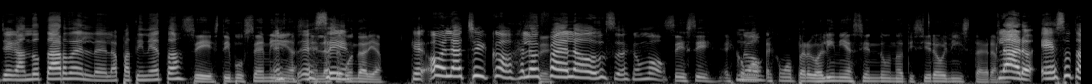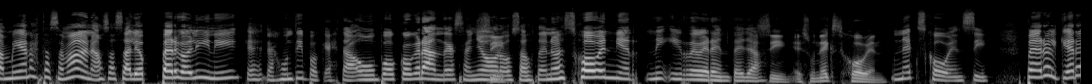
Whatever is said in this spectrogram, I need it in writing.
llegando tarde, el de la patineta. Sí, Steve Buscemi Este, en la sí. secundaria. Que, hola chicos, hello Sí. fellows. Es como. Sí, sí, es como, No. es como Pergolini haciendo un noticiero en Instagram. Claro, eso también esta semana. O sea, salió Pergolini, que es un tipo que está un poco grande, señor. Sí. O sea, usted no es joven ni, ni irreverente ya. Sí, es un ex joven. Un ex joven, sí. Pero él quiere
